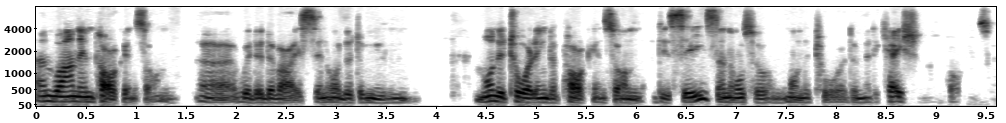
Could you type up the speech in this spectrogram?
and one in Parkinson uh, with a device in order to monitoring the Parkinson disease and also monitor the medication of Parkinson.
